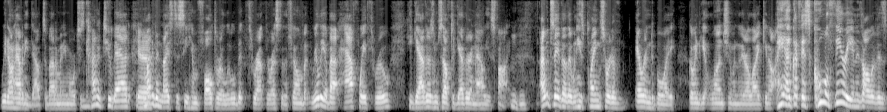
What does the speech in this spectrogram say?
we don't have any doubts about him anymore, which is hmm. kind of too bad. It might have been nice to see him falter a little bit throughout the rest of the film, but really about halfway through, he gathers himself together and now he's fine. Mm-hmm. I would say, though, that when he's playing sort of errand boy, going to get lunch, and when they're like, you know, hey, I've got this cool theory, and it's all of his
